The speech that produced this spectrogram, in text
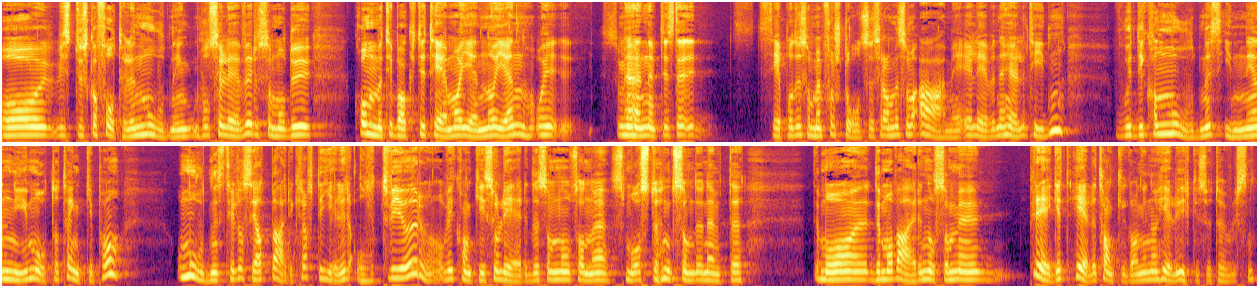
Og hvis du skal få til en modning hos elever, så må du komme tilbake til temaet igjen og igjen. Og som jeg nevnte i sted, se på det som en forståelsesramme som er med elevene hele tiden. Hvor de kan modnes inn i en ny måte å tenke på. Og modnes til å se at bærekraft det gjelder alt vi gjør. Og vi kan ikke isolere det som noen sånne små stunt som du nevnte. Det må, det må være noe som eh, preget hele tankegangen og hele yrkesutøvelsen.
